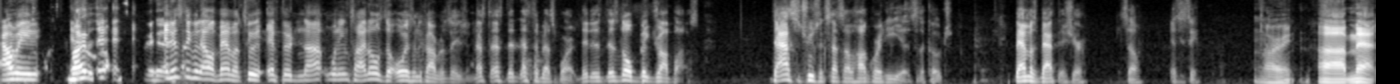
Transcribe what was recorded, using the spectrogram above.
I mean, My and, it's- and this thing with Alabama too. If they're not winning titles, they're always in the conversation. That's that's the, that's the best part. There is- There's no big drop offs. That's the true success of how great he is as a coach. Bama's back this year, so SEC. All right, uh, Matt.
